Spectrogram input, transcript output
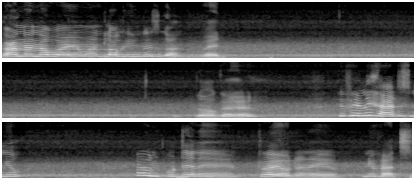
And now I am unlocking this gun. Wait. Okay. If any hat is new, I will put any, try out any new hats.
